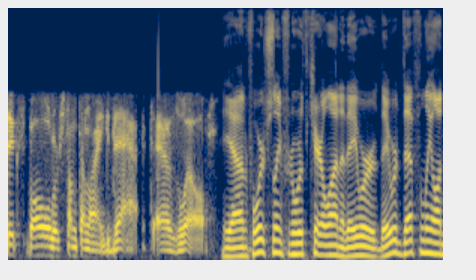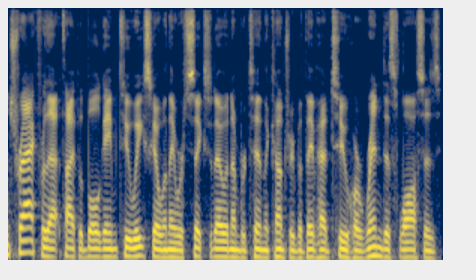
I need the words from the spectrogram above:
Six Bowl or something like that as well. Yeah, unfortunately for North Carolina, they were they were definitely on track for that type of bowl game two weeks ago when they were six and zero oh and number ten in the country, but they've had two horrendous losses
